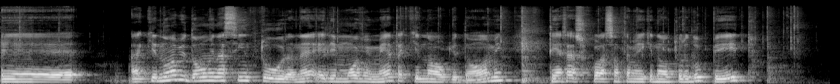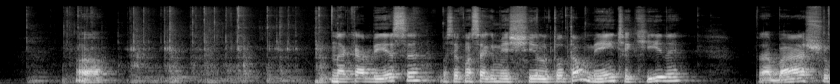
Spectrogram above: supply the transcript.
É, aqui no abdômen na cintura, né? Ele movimenta aqui no abdômen. Tem essa articulação também aqui na altura do peito. Ó. Na cabeça, você consegue mexê-la totalmente aqui, né? Para baixo,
